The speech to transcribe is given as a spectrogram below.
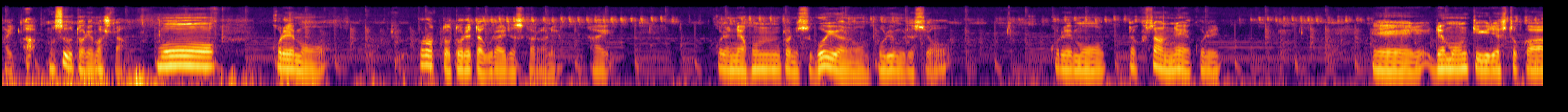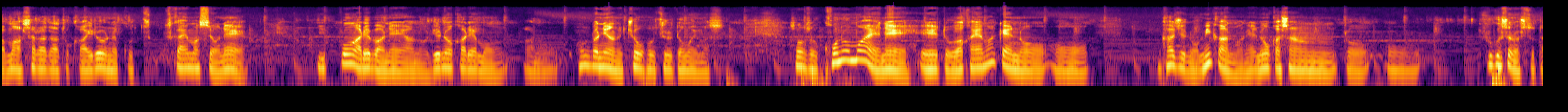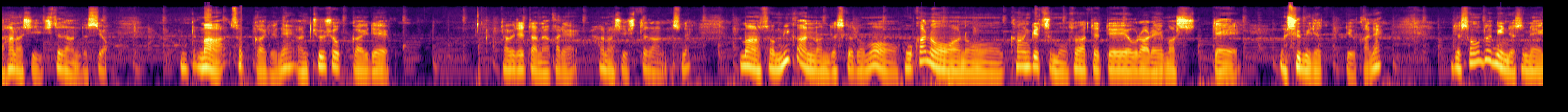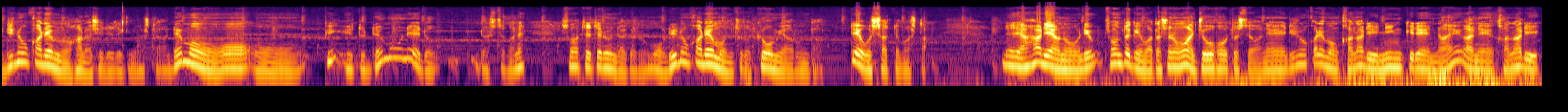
はい。あ、もうすぐ取れました。もう、これも、ポロッと取れたぐらいですからね。はい。これね、本当にすごいあの、ボリュームですよ。これも、たくさんね、これ、えー、レモンティーですとか、まあ、サラダとかいろいろね、こう使えますよね。一本あればね、あの、リュノカレモン、あの、本当にあの、重宝すると思います。そうそう、この前ね、えっ、ー、と、和歌山県の果樹のみかんのね、農家さんと、複数の人と話してたんですよ。まあ、即会でね、あの昼食会で食べてた中で話してたんですね。まあ、そのみかんなんですけども、他のあの、柑橘も育てておられまして、まあ、趣味でっていうかね。で、その時にですね、リノカレモンの話出てきました。レモンを、ピえっと、レモネードでしたかね、育ててるんだけども、リノカレモンにちょっと興味あるんだっておっしゃってました。で、やはりあの、その時に私の情報としてはね、リノカレモンかなり人気で、苗がね、かなり、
